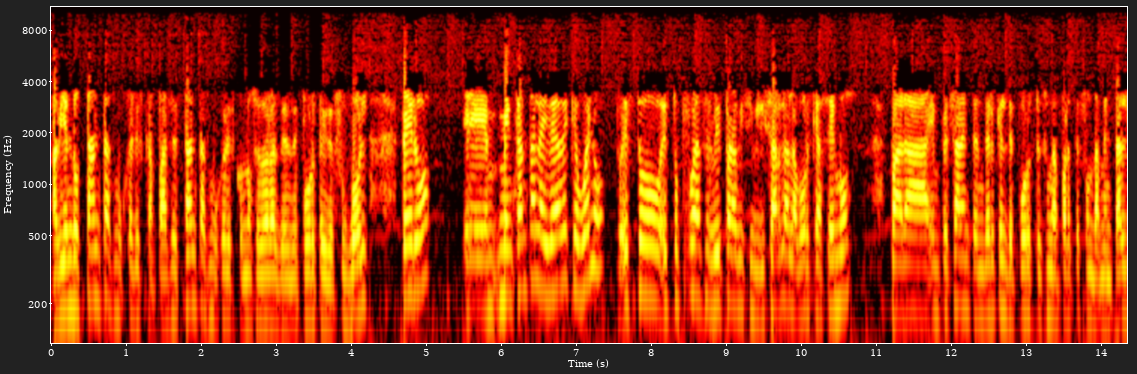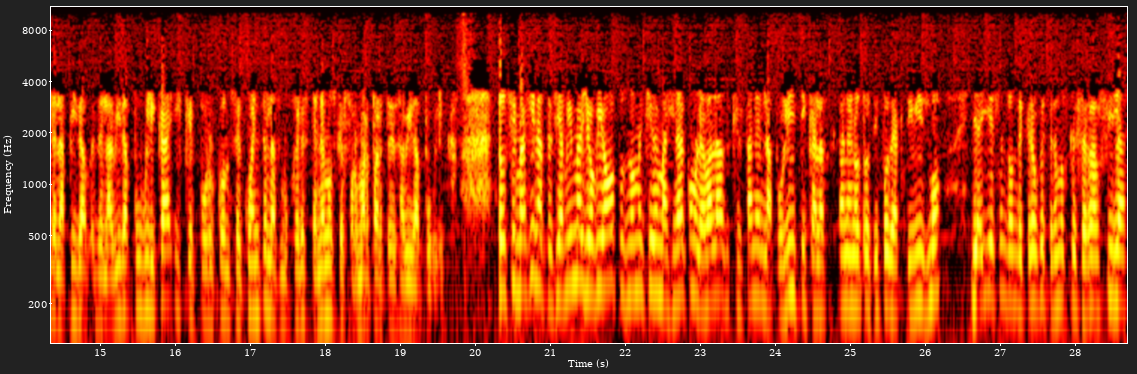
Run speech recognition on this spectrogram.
habiendo tantas mujeres capaces, tantas mujeres conocedoras del deporte y de fútbol. Pero eh, me encanta la idea de que, bueno, esto, esto pueda servir para visibilizar la labor que hacemos para empezar a entender que el deporte es una parte fundamental de la vida de la vida pública y que por consecuente las mujeres tenemos que formar parte de esa vida pública. Entonces, imagínate, si a mí me llovió, pues no me quiero imaginar cómo le va a las que están en la política, las que están en otro tipo de activismo, y ahí es en donde creo que tenemos que cerrar filas,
